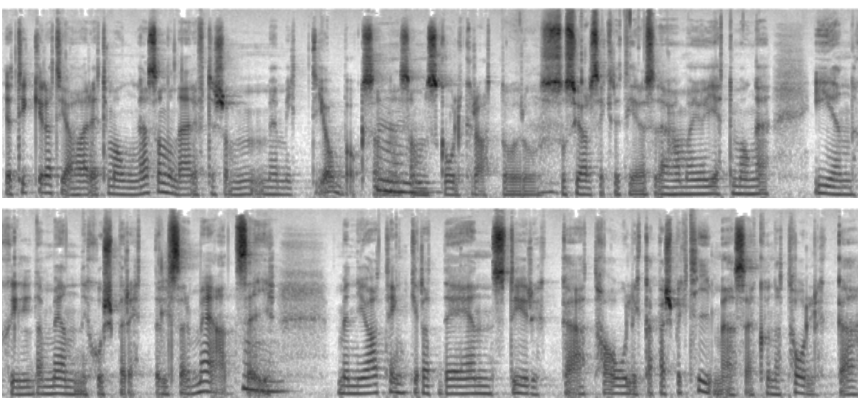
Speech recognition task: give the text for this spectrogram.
jag tycker att jag har rätt många sådana där eftersom med mitt jobb också mm. som skolkurator och socialsekreterare så där har man ju jättemånga enskilda människors berättelser med sig. Mm. Men jag tänker att det är en styrka att ha olika perspektiv med sig, att kunna tolka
